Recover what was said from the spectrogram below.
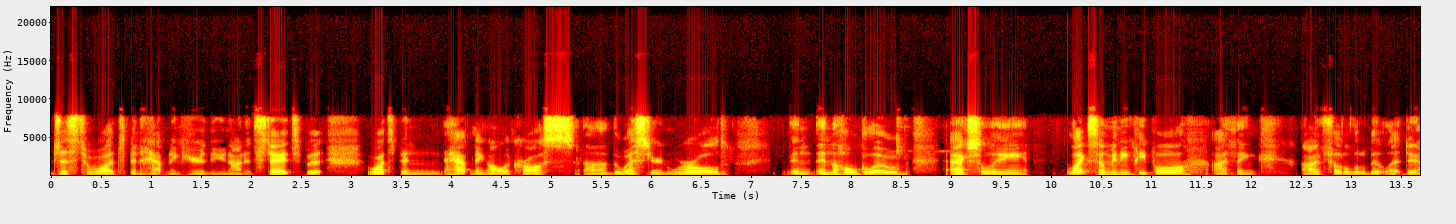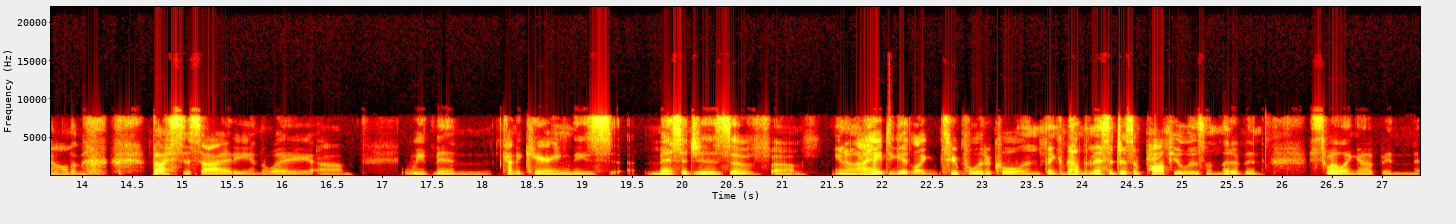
just to what's been happening here in the United States, but what's been happening all across uh, the Western world, in in the whole globe, actually. Like so many people, I think I've felt a little bit let down by society and the way um, we've been kind of carrying these messages of um, you know i hate to get like too political and think about the messages of populism that have been swelling up in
